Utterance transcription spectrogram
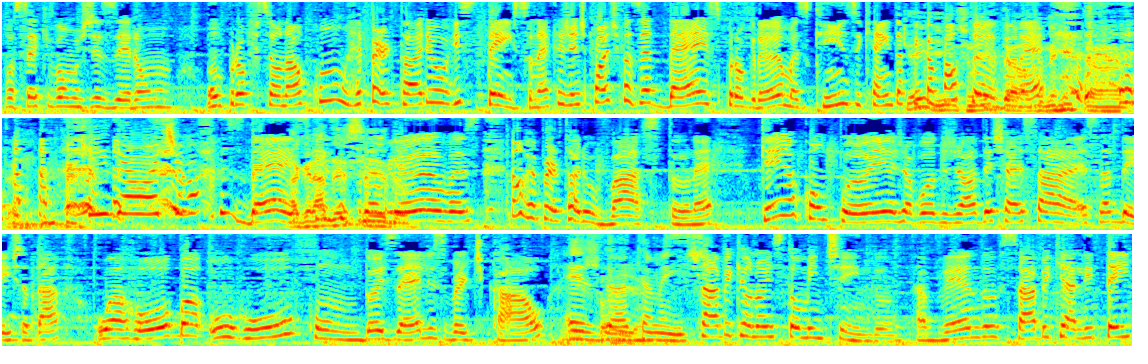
Você que, vamos dizer, um, um profissional com um repertório extenso, né? Que a gente pode fazer 10 programas, 15, que ainda Que fica isso, faltando, nem né? tanto, nem tanto. 15 é ótimo. Os 10, 15 Agradecido. programas. É um repertório vasto, né? Quem acompanha, já vou já deixar essa, essa deixa, tá? O arroba, o Ru, com dois L's vertical. Exatamente. Sabe que eu não estou mentindo, tá vendo? Sabe que ali tem,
